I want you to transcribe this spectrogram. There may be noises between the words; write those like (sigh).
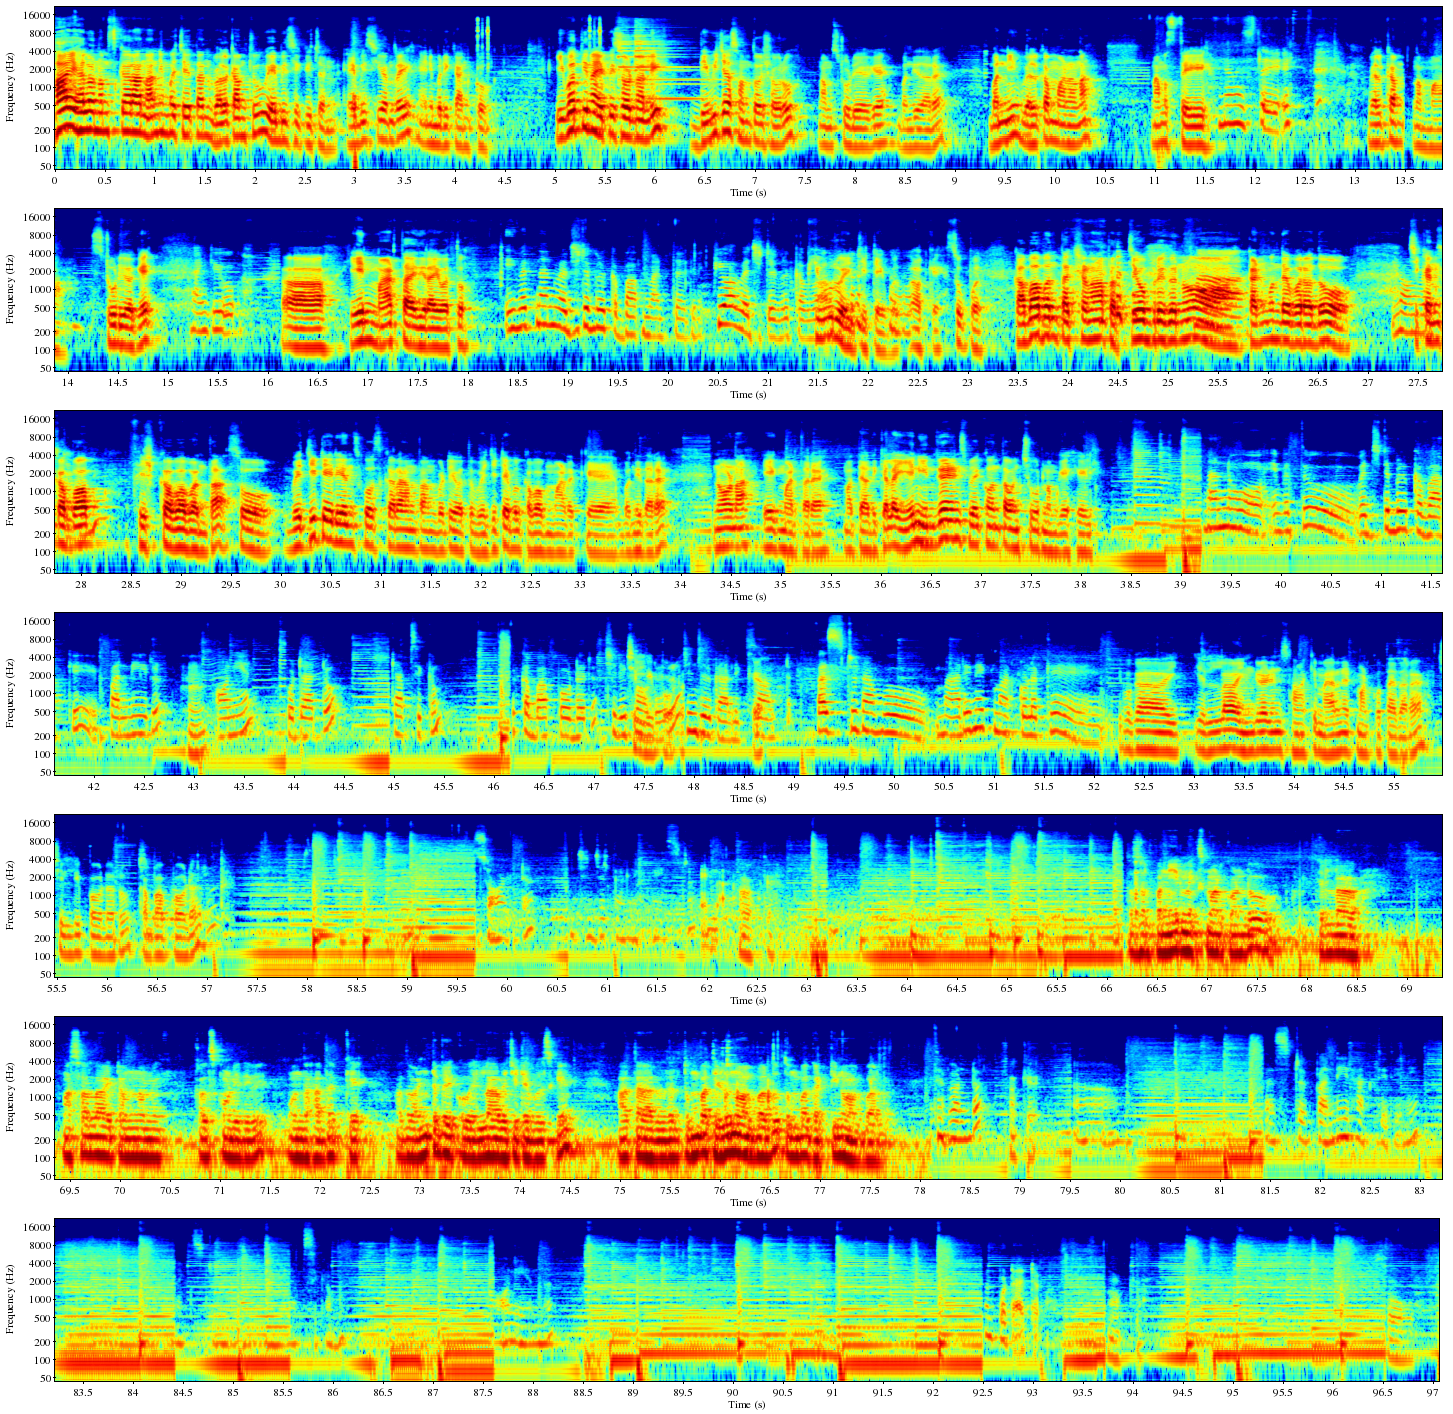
Hi hello ನಮಸ್ಕಾರ. ನಾನು ನಿಮ್ಮ Chetan. Welcome to A B C kitchen A B C ಅಂದರೆ ಎನಿಬಡಿ ಕ್ಯಾನ್ ಕುಕ್ ಇವತ್ತಿನ ಎಪಿಸೋಡ್ನಲ್ಲಿ ದಿವಿಜ ಸಂತೋಷ್ ಅವರು ನಮ್ಮ ಸ್ಟುಡಿಯೋಗೆ ಬಂದಿದ್ದಾರೆ. ಬನ್ನಿ ವೆಲ್ಕಮ್ ಮಾಡೋಣ. ನಮಸ್ತೆ. ನಮಸ್ತೆ. ವೆಲ್ಕಮ್ ನಮ್ಮ ಸ್ಟುಡಿಯೋಗೆ ಥ್ಯಾಂಕ್ ಯು ಏನು ಮಾಡ್ತಾ ಇದ್ದೀರಾ ಇವತ್ತು? ಇವತ್ತು ನಾನು ವೆಜಿಟೇಬಲ್ ಕಬಾಬ್ ಮಾಡ್ತಾ ಇದ್ದೀನಿ. Pure vegetable kebab pure vegetable okay super kebab ಅಂದ ತಕ್ಷಣ ಪ್ರತಿಯೊಬ್ಬರಿಗೂ ಕಣ್ಮುಂದೆ ಬರೋದು ಚಿಕನ್ ಕಬಾಬ್ ಫಿಶ್ ಕಬಾಬ್ ಅಂತ. ಸೊ ವೆಜಿಟೇರಿಯನ್ಸ್ಗೋಸ್ಕರ ಅಂತ ಅಂದ್ಬಿಟ್ಟು ಇವತ್ತು ವೆಜಿಟೇಬಲ್ ಕಬಾಬ್ ಮಾಡೋಕ್ಕೆ ಬಂದಿದ್ದಾರೆ. ನೋಡೋಣ ಹೇಗೆ ಮಾಡ್ತಾರೆ. ಮತ್ತು ಅದಕ್ಕೆಲ್ಲ ಏನು ಇಂಗ್ರೀಡಿಯೆಂಟ್ಸ್ ಬೇಕು ಅಂತ ಒಂಚೂರು ನಮಗೆ ಹೇಳಿ. ನಾನು ಇವತ್ತು vegetable ಕಬಾಬ್ಗೆ paneer onion potato capsicum kebab powder chilli powder ginger garlic salt. First ನಾವು ಮ್ಯಾರಿನೇಟ್ ಮಾಡ್ಕೊಳ್ಳೋಕ್ಕೆ ಇವಾಗ ಎಲ್ಲ ಇಂಗ್ರೀಡಿಯೆಂಟ್ಸ್ ಹಾಕಿ ಮ್ಯಾರಿನೇಟ್ ಮಾಡ್ಕೋತಾ ಇದ್ದಾರೆ. Chilli powder kebab powder. Salt ginger garlic paste. ಎಲ್ಲ. ಓಕೆ. ಸ್ವಲ್ಪ ನೀರು ಮಿಕ್ಸ್ ಮಾಡಿಕೊಂಡು ಎಲ್ಲ ಮಸಾಲ ಐಟಮ್ನ ನಮಗೆ ಕಲಿಸ್ಕೊಂಡಿದ್ದೀವಿ ಒಂದು ಹದಕ್ಕೆ ಅದು ಅಂಟಬೇಕು ಎಲ್ಲ ವೆಜಿಟೇಬಲ್ಸ್ಗೆ. ಆ ಥರ ಅದ್ರಲ್ಲಿ ತುಂಬ ತೆಳುನೂ ಆಗಬಾರ್ದು ತುಂಬ ಗಟ್ಟಿನೂ ಆಗಬಾರ್ದು. ತಗೊಂಡು ಓಕೆ. ಫಸ್ಟ್ ಪನ್ನೀರ್ ಹಾಕ್ತಿದ್ದೀನಿ. ಪೊಟ್ಯಾಟೊ ಓಕೆ ಸೊ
